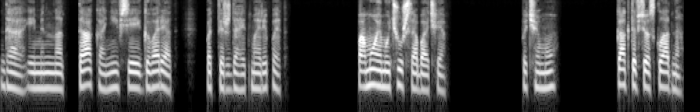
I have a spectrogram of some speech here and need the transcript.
«Да, именно так они все и говорят», — подтверждает Мэри Пэт. «По-моему, чушь собачья». «Почему?» «Как-то все складно.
